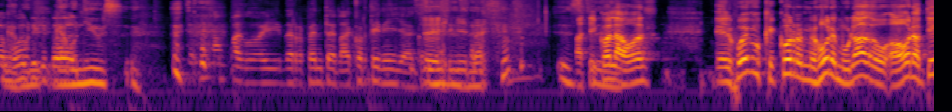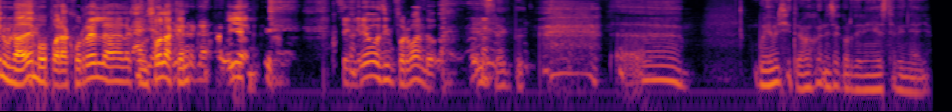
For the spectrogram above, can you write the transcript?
Gabo News. Apago y de repente la cortinilla con Sí, musiquita. Así Este, con la voz. El juego que corre mejor emulado ahora tiene una demo para correrla en la consola que no corre bien. Seguiremos informando. Exacto. Ah, voy a ver si trabajo en esa cortinilla este fin de año.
